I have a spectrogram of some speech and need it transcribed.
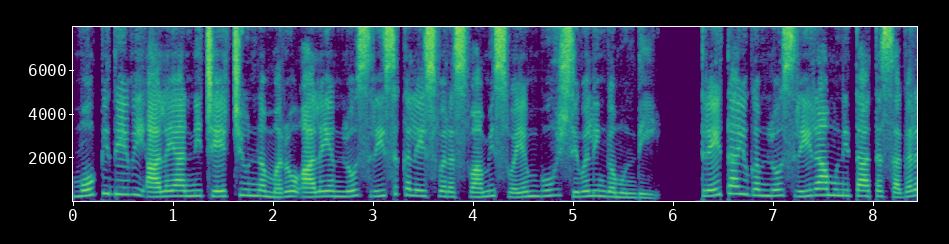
మోపిదేవి ఆలయాన్ని చేర్చియున్న మరో ఆలయంలో శ్రీసకలేశ్వర స్వామి స్వయంభూ శివలింగముంది. త్రేతాయుగంలో శ్రీరాముని తాత సగర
